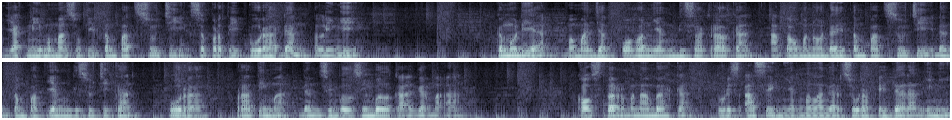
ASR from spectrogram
yakni memasuki tempat suci seperti pura dan pelinggi. Kemudian, memanjat pohon yang disakralkan atau menodai tempat suci dan tempat yang disucikan, pura, pratima, dan simbol-simbol keagamaan. Koster menambahkan, turis asing yang melanggar surat edaran ini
